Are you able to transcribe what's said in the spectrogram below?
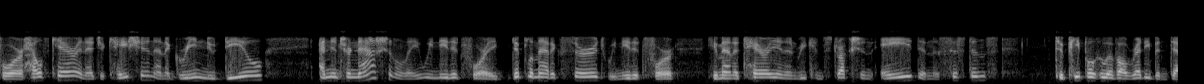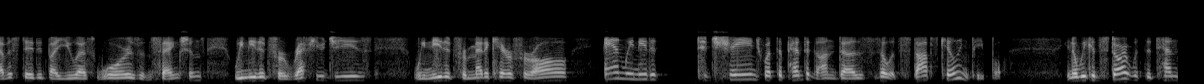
for health care and education and a Green New Deal. And internationally, we need it for a diplomatic surge. We need it for humanitarian and reconstruction aid and assistance to people who have already been devastated by U.S. wars and sanctions. We need it for refugees. We need it for Medicare for all. And we need it to change what the Pentagon does so it stops killing people. You know, we could start with the 10%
